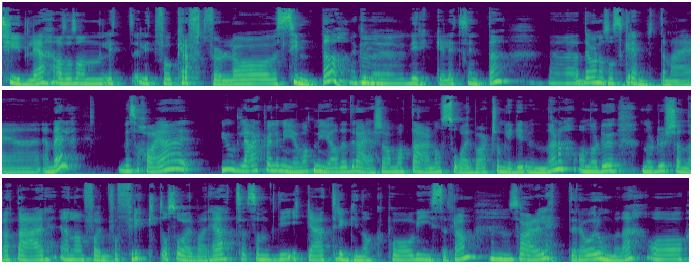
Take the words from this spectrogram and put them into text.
tydelige. Altså sånn litt, litt for kraftfulle og sinte. Da. Jeg kunne virke litt sinte. Eh, Det var noe som skremte meg en del. Men så har jeg jo lært veldig mye om at mye av det dreier seg om at det er noe sårbart som ligger under. Da. Og når du, når du skjønner at det er en eller annen form for frykt og sårbarhet som de ikke er trygge nok på å vise fram, så er det lettere å romme det. Og,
